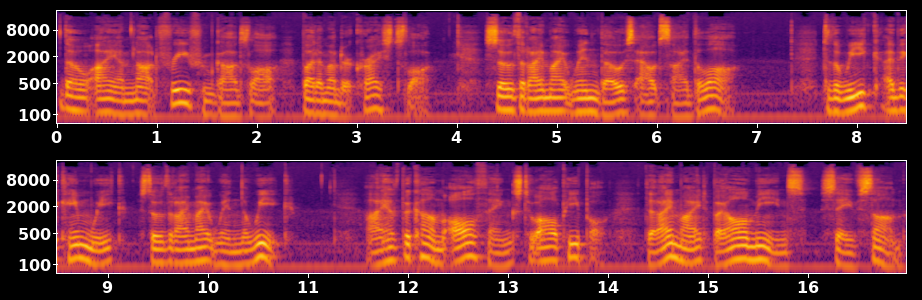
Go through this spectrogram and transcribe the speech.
though I am not free from God's law, but am under Christ's law, so that I might win those outside the law. To the weak I became weak, so that I might win the weak. I have become all things to all people that I might by all means save some.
